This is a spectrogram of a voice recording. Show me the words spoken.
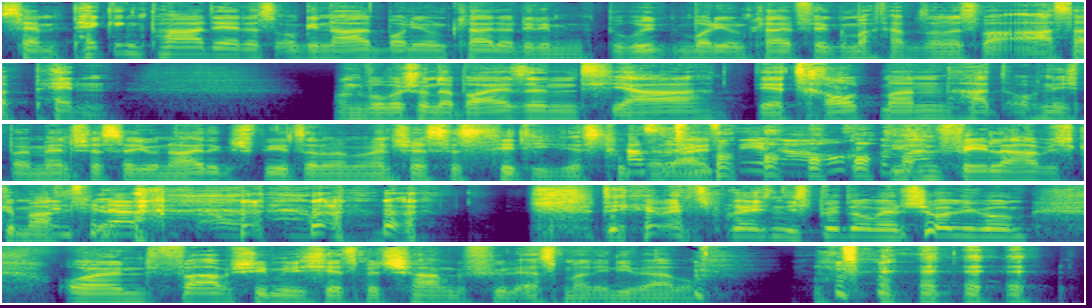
Sam Peckinpah, der das Original Bonnie und Clyde oder den berühmten Bonnie und Clyde Film gemacht hat, sondern es war Arthur Penn. Und wo wir schon dabei sind, ja, der Trautmann hat auch nicht bei Manchester United gespielt, sondern bei Manchester City. Das tut Hast mir du den leid. Fehler auch Diesen? Fehler habe ich Den gemacht. Fehler Ja. hab ich auch gemacht. Dementsprechend, ich bitte um Entschuldigung und verabschiede mich jetzt mit Schamgefühl erstmal in die Werbung.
